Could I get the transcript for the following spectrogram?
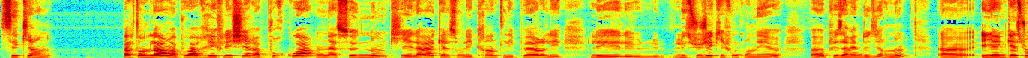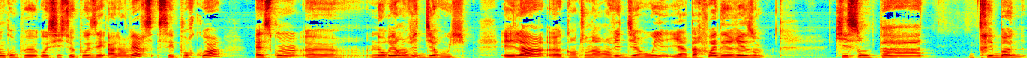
c'est qu'il y a un non. Partant de là, on va pouvoir réfléchir à pourquoi on a ce non qui est là, quelles sont les craintes, les peurs, les, sujets qui font qu'on est euh, euh, plus à même de dire non. et il y a une question qu'on peut aussi se poser à l'inverse, c'est pourquoi est-ce qu'on aurait envie de dire oui? Et là, euh, quand on a envie de dire oui, il y a parfois des raisons qui sont pas très bonnes,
